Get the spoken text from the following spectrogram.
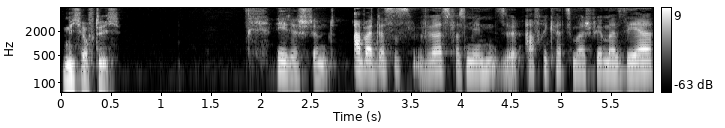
nicht auf dich. Nee, das stimmt. Aber das ist was, was mir in Südafrika zum Beispiel immer sehr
